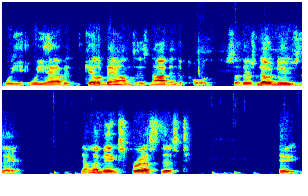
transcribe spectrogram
We we have it. Caleb Downs is not in the portal, so there's no news there. Now let me express this too.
